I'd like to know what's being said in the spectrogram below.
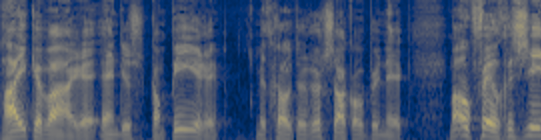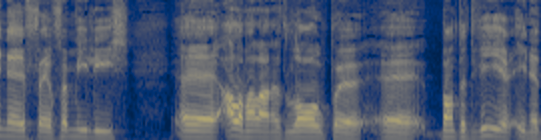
hiken waren en dus kamperen met grote rugzakken op hun nek. Maar ook veel gezinnen, veel families, eh, allemaal aan het lopen. eh, want het weer in het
